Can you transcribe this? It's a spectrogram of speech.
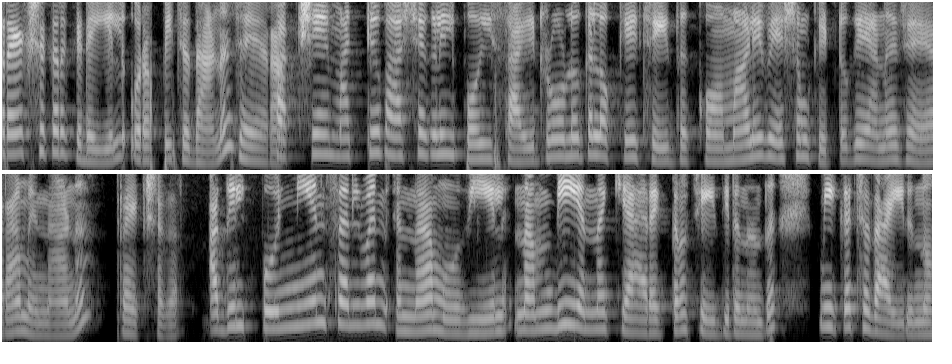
പ്രേക്ഷകർക്കിടയിൽ ഉറപ്പിച്ചതാണ് ജയറാം. പക്ഷേ മറ്റു ഭാഷകളിൽ പോയി സൈഡ് റോളുകളൊക്കെ ചെയ്ത് കോമാളി വേഷം കിട്ടുകയാണ് ജയറാം എന്നാണ് പ്രേക്ഷകർ. അതിൽ പൊന്നിയൻ സെൽവൻ എന്ന മൂവിയിൽ നമ്പി എന്ന ക്യാരക്ടർ ചെയ്തിരുന്നത് മികച്ചതായിരുന്നു.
